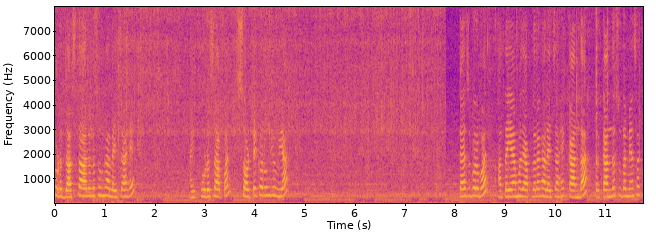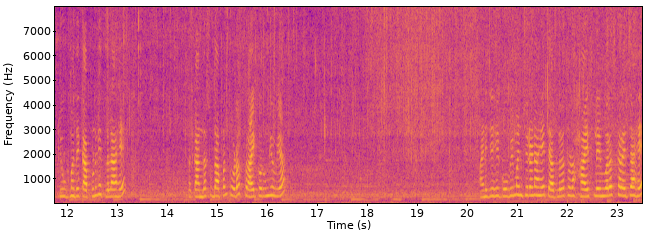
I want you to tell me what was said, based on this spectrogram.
थोडं जास्त आलं लसूण घालायचं आहे. आणि थोडंसं आपण सॉटे करून घेऊया. त्याचबरोबर आता यामध्ये आपल्याला घालायचा आहे कांदा. तर कांदासुद्धा मी असा क्यूबमध्ये कापून घेतलेला आहे. तर कांदासुद्धा आपण थोडा फ्राय करून घेऊया. आणि जे हे गोबी मंचुरियन आहे ते आपल्याला थोडं हाय फ्लेमवरच करायचं आहे.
